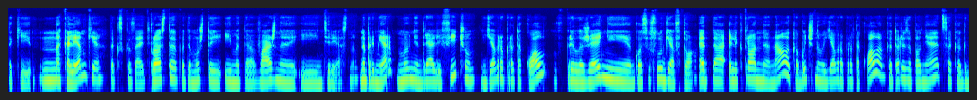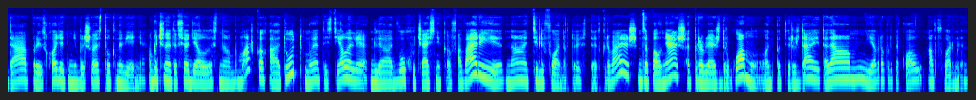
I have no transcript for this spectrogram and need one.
такие на коленке, так сказать, просто потому что им это важно и интересно. Например, Например, мы внедряли фичу Европротокол в приложении госуслуги авто. Это электронный аналог обычного Европротокола, который заполняется, когда происходит небольшое столкновение. Обычно это все делалось на бумажках, а тут мы это сделали для двух участников аварии на телефонах. То есть ты открываешь, заполняешь, отправляешь другому, он подтверждает, тадам, Европротокол оформлен.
